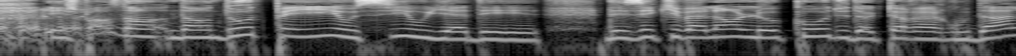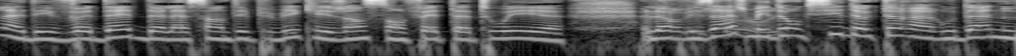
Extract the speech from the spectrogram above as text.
Et je pense dans, dans d'autres pays aussi où il y a des, des équivalents locaux du docteur Arruda, là, des vedettes de la santé publique, les gens se sont fait tatouer euh, leur visage. Mais donc, si docteur Arruda nous,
